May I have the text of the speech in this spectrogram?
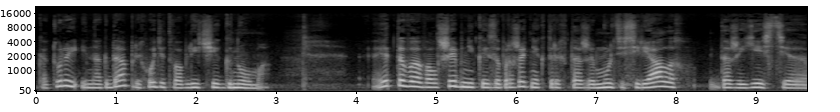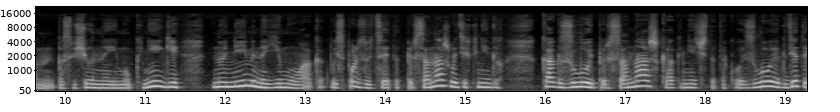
который иногда приходит в обличие гнома. Этого волшебника изображать в некоторых даже мультисериалах, даже есть э, посвященные ему книги, но не именно ему, а как бы используется этот персонаж в этих книгах как злой персонаж, как нечто такое злое. Где-то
